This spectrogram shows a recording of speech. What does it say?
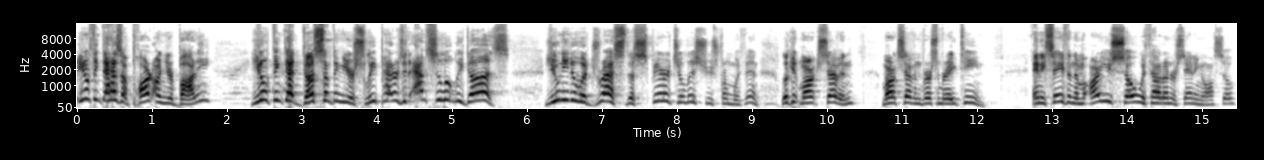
you don't think that has a part on your body? You don't think that does something to your sleep patterns? It absolutely does. You need to address the spiritual issues from within. Look at Mark 7, Mark 7, verse number 18. And he saith unto them, Are you so without understanding also?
